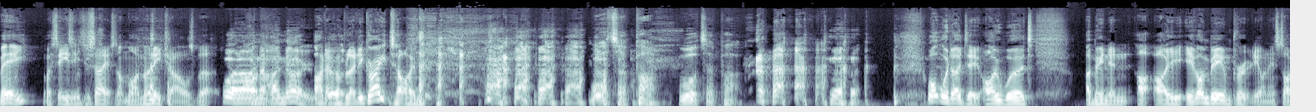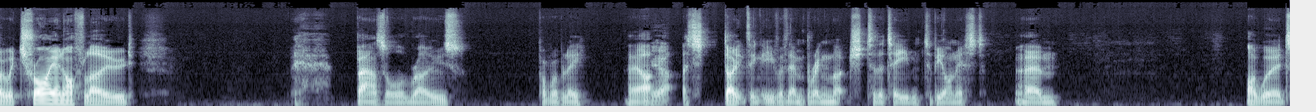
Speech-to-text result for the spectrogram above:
Me? Well, it's easy to say. It's not my money, Charles, but Well, I I'd know- have a- I know, I'd have a bloody great time. Water pop, water pop. what would I do? I would. I mean, and I, I, if I'm being brutally honest, I would try and offload Basil Rose, probably. Uh, I- Yeah. I, s- don't think either of them bring much to the team, to be honest. Um, I would,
